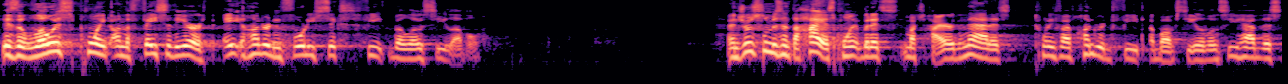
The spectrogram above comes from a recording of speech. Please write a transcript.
is the lowest point on the face of the earth, 846 feet below sea level. And Jerusalem isn't the highest point, but it's much higher than that. It's 2,500 feet above sea level. And so you have this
